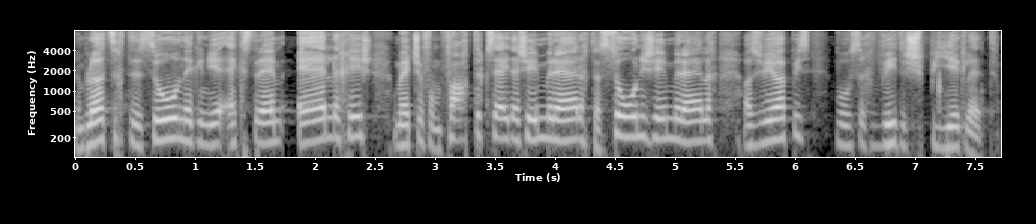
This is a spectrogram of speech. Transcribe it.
Wenn plötzlich der Sohn irgendwie extrem ehrlich ist, und man hat schon vom Vater gesagt, er ist immer ehrlich, der Sohn ist immer ehrlich, also wie etwas, das sich widerspiegelt.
